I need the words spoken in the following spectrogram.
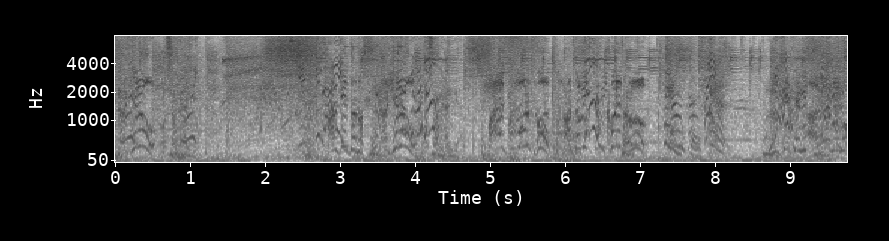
ざけろ。捕食一式ライかけただ。けろ。捕食マークボルト。アトミックコレト抜けてみ鋼の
